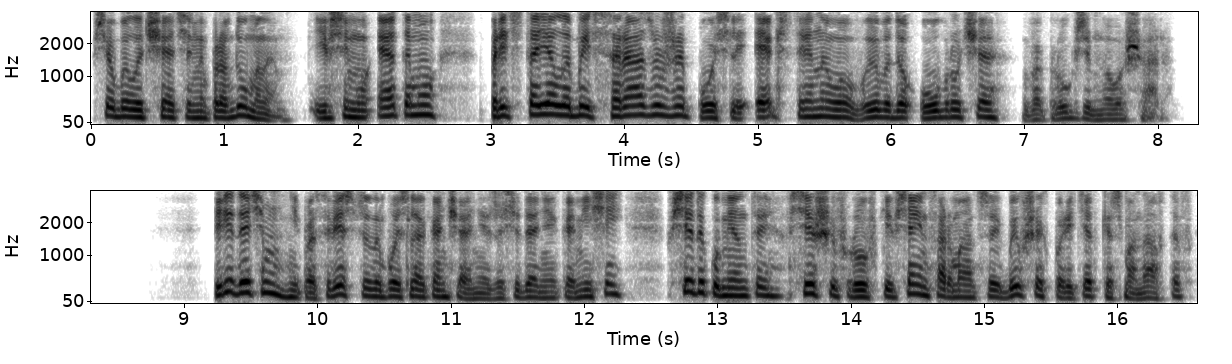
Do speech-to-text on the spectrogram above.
Все было тщательно продумано, и всему этому – предстояло быть сразу же после экстренного вывода обруча вокруг земного шара. Перед этим, непосредственно после окончания заседания комиссий, все документы, все шифровки, вся информация бывших паритет космонавтов,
